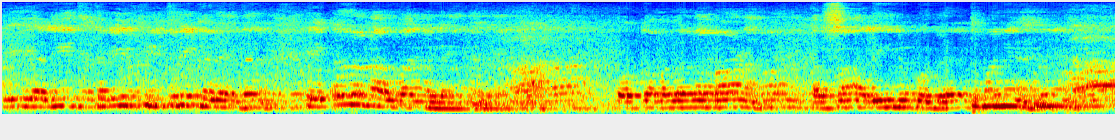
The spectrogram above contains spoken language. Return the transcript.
یہ علی دی تعریف اتنی کریں دن ایک اللہ نال وائن ملائیں دن اور کم اللہ نہ بانا اساں علی نے کوئی ڈائریکٹ مانے ہیں۔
